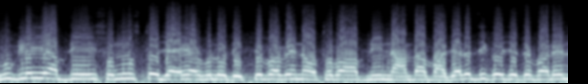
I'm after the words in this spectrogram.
ঢুকলেই আপনি এই সমস্ত জায়গাগুলো দেখতে পাবেন, অথবা আপনি নাদা বাজারের দিকেও যেতে পারেন।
